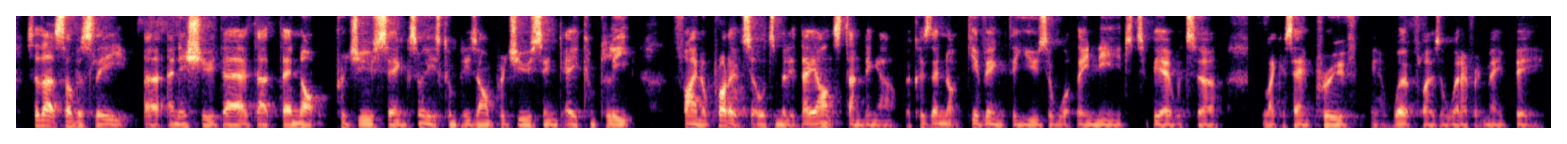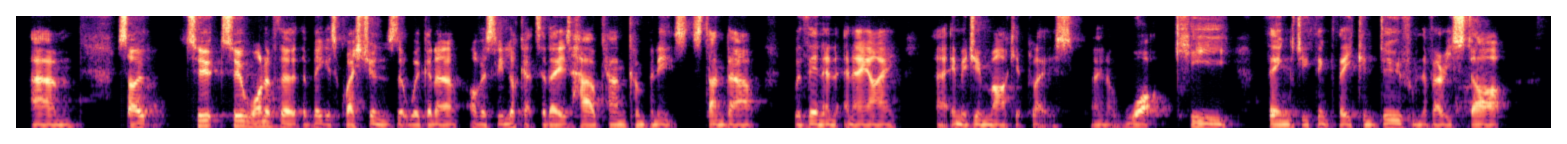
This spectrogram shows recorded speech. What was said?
So that's obviously uh, an issue there that they're not producing. Some of these companies aren't producing a complete final product. So ultimately, they aren't standing out because they're not giving the user what they need to be able to, like I say, improve you know workflows or whatever it may be. Um, so to to one of the the biggest questions that we're going to obviously look at today is how can companies stand out within an, an AI uh, imaging marketplace? You know, what key things do you think they can do from the very start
